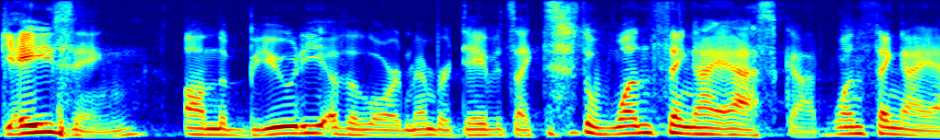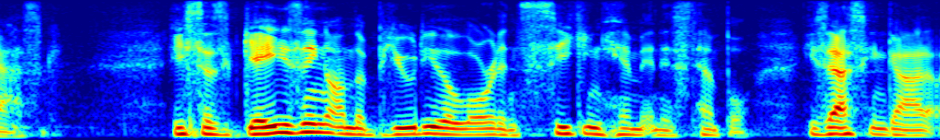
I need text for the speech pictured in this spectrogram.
Gazing on the beauty of the Lord. Remember, David's like, This is the one thing I ask, God, one thing I ask. He says, gazing on the beauty of the Lord and seeking him in his temple. He's asking God,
